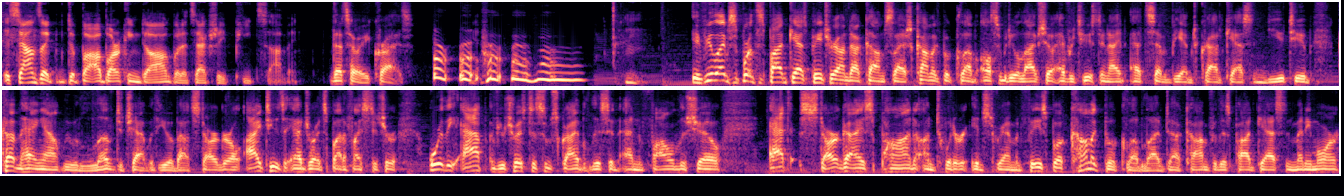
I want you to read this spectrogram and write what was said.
It sounds like a barking dog, but it's actually Pete sobbing. That's how he cries. Hmm. If you'd like to support this podcast, patreon.com slash comic book club. Also, we do a live show every Tuesday night at 7 p.m. to Crowdcast and YouTube. Come hang out. We would love to chat with you about Stargirl, iTunes, Android, Spotify, Stitcher, or the app of your choice to subscribe, listen, and follow the show at Starguys Pod on Twitter, Instagram, and Facebook, comicbookclublive.com for this podcast and many more.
